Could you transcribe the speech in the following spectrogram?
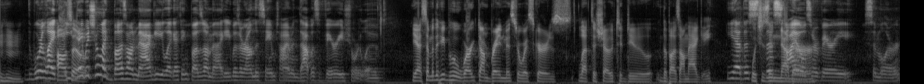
mm-hmm. We're like Also- they would show like Buzz on Maggie, like I think Buzz on Maggie was around the same time and that was very short-lived. Yeah, some of the people who worked on Brain Mr. Whiskers left the show to do the Buzz on Maggie, Yeah, the, Which is the styles another- are very similar.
